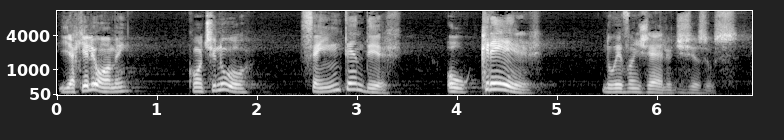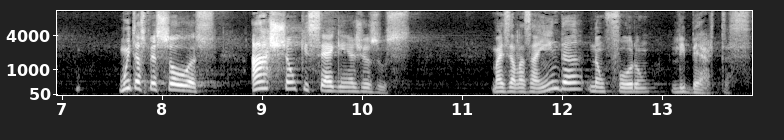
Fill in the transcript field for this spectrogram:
E aquele homem continuou sem entender ou crer no Evangelho de Jesus. Muitas pessoas acham que seguem a Jesus, mas elas ainda não foram libertas,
